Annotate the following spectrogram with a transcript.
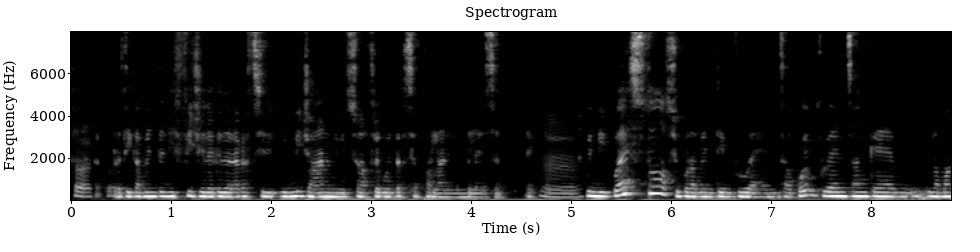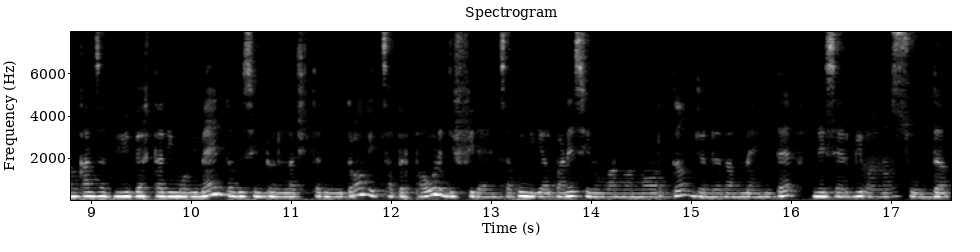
certo. praticamente difficile che dei ragazzi di 15 anni iniziano a frequentarsi a parlare l'inglese. Ecco. Mm. Quindi questo sicuramente influenza, poi influenza anche mm, la mancanza di libertà di movimento, ad esempio nella città di Mitrovica per paura e diffidenza, quindi gli albanesi non vanno a nord generalmente, né i serbi vanno a mm. sud.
